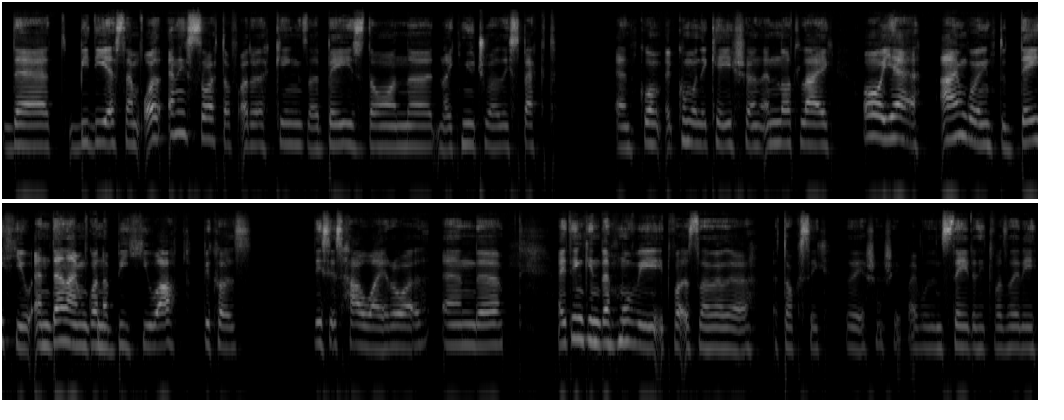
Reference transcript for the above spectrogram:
that BDSM or any sort of other kinks are based on uh, like mutual respect and com- communication and not like oh yeah I'm going to date you and then I'm gonna beat you up because this is how I roll. And uh, I think in that movie it was a, a, toxic relationship. I wouldn't say that it was really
